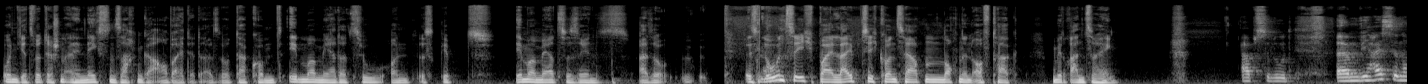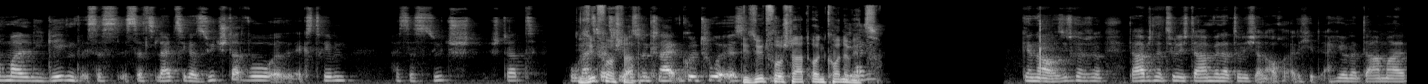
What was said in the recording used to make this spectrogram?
Und jetzt wird ja schon an den nächsten Sachen gearbeitet. Also da kommt immer mehr dazu und es gibt immer mehr zu sehen. Also es lohnt sich bei Leipzig-Konzerten noch einen Off-Tag mit ranzuhängen. Absolut. Ähm, wie heißt denn nochmal die Gegend? Ist das, ist das Leipziger Südstadt, wo äh, extrem, heißt das Südstadt? Wo die Südvorstadt. Ganz Kneipenkultur ist. Die Südvorstadt und Konnewitz. Genau, da habe ich natürlich, da haben wir natürlich dann auch hier und da mal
